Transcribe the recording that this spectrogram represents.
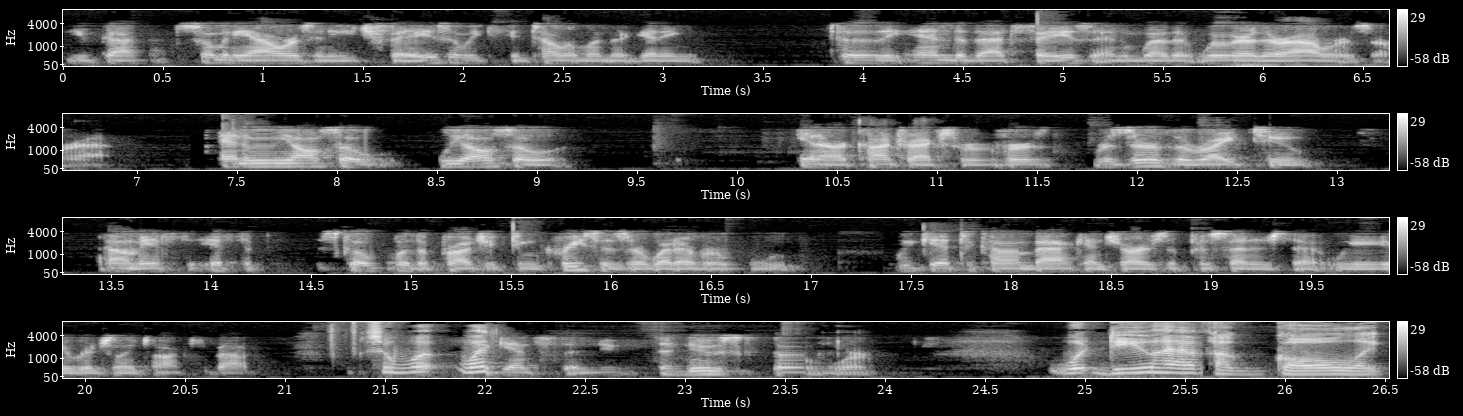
you've got so many hours in each phase, and we can tell them when they're getting to the end of that phase and whether where their hours are at. And we also we also in our contracts reverse, reserve the right to um, if if the scope of the project increases or whatever, we get to come back and charge the percentage that we originally talked about. So what what against the new the new scope of work? What do you have a goal like?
